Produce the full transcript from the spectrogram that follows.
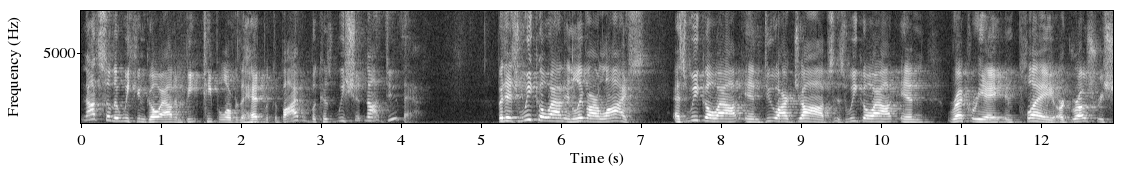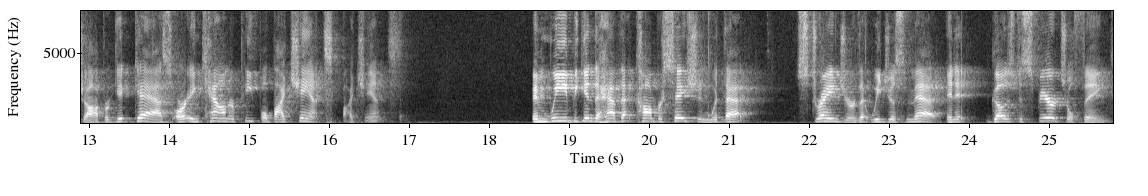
Not so that we can go out and beat people over the head with the Bible, because we should not do that. But as we go out and live our lives, as we go out and do our jobs, as we go out and recreate and play or grocery shop or get gas or encounter people by chance, by chance. And we begin to have that conversation with that stranger that we just met, and it goes to spiritual things.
